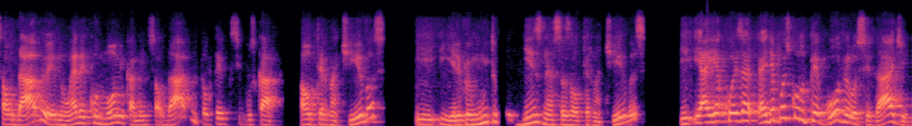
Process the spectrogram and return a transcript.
saudável, ele não era economicamente saudável, então teve que se buscar alternativas, e, e ele foi muito feliz nessas alternativas. E, e, aí a coisa. Aí depois, quando pegou velocidade,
